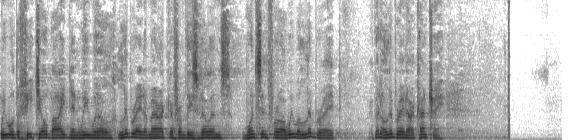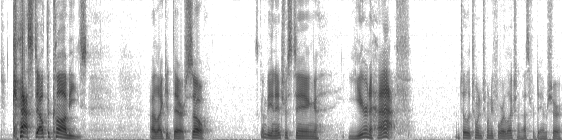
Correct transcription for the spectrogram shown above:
We will defeat Joe Biden and we will liberate America from these villains once and for all. We will liberate. We're going to liberate our country. Cast out the commies. I like it there. So, it's going to be an interesting year and a half until the 2024 election. That's for damn sure.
